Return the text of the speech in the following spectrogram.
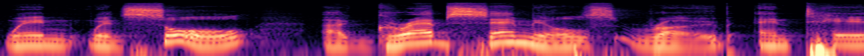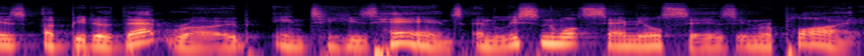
when when Saul uh, grabs Samuel's robe and tears a bit of that robe into his hands. And listen what Samuel says in reply.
